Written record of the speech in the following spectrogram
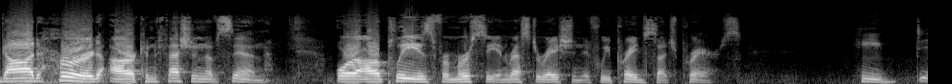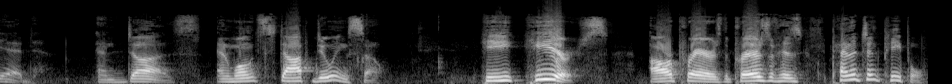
God heard our confession of sin or our pleas for mercy and restoration if we prayed such prayers. He did and does and won't stop doing so. He hears our prayers, the prayers of His penitent people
